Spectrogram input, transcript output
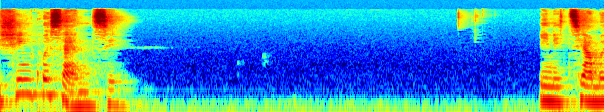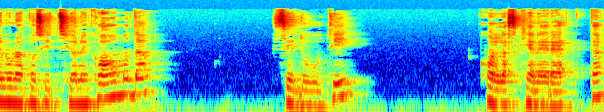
cinque sensi. Iniziamo in una posizione comoda, seduti, con la schiena eretta,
